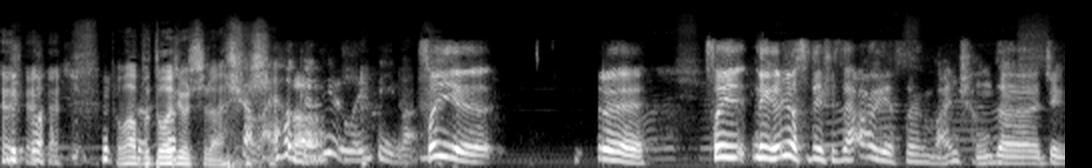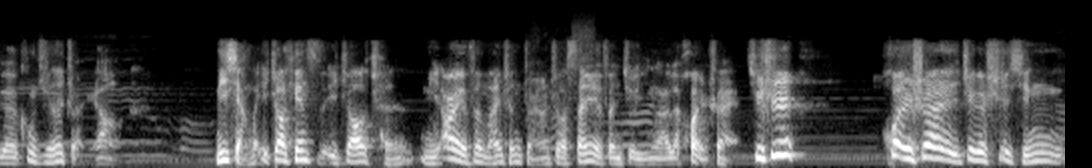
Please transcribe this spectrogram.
头发不多就是了。干嘛要跟列维比嘛？所以，对，所以那个热刺队是在二月份完成的这个控制权的转让。你想吧，一朝天子一朝臣，你二月份完成转让之后，三月份就迎来了换帅。其实换帅这个事情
